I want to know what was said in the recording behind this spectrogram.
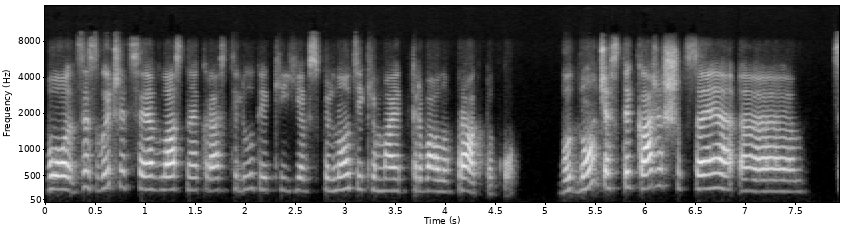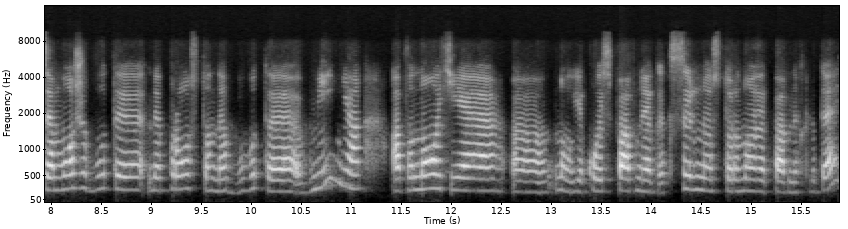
Бо зазвичай це власне якраз ті люди, які є в спільноті, які мають тривалу практику. Водночас ти кажеш, що це, е, це може бути не просто не бути вміння, а воно є е, ну, якоюсь певною як, сильною стороною певних людей.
